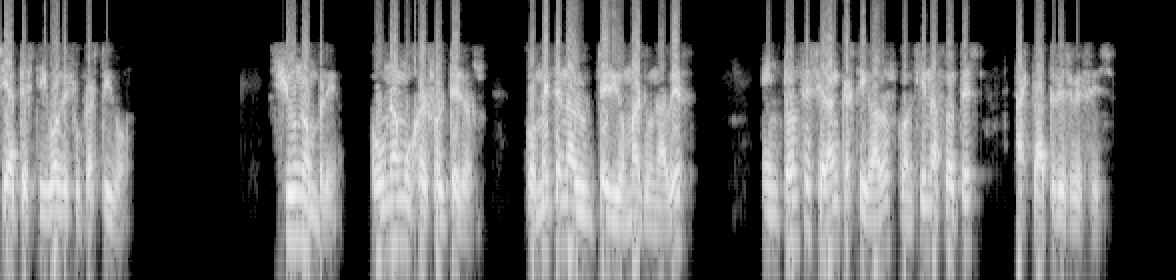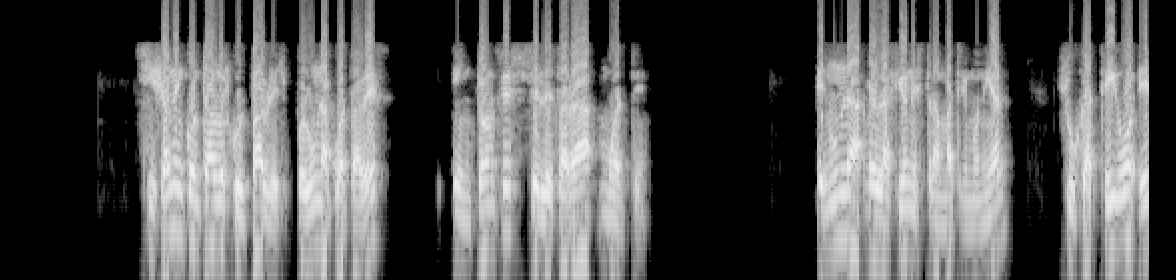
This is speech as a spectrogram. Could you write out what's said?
sea testigo de su castigo. Si un hombre o una mujer solteros cometen adulterio más de una vez, entonces serán castigados con cien azotes hasta tres veces. Si son encontrados culpables por una cuarta vez, entonces se les dará muerte. En una relación extramatrimonial, su castigo es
